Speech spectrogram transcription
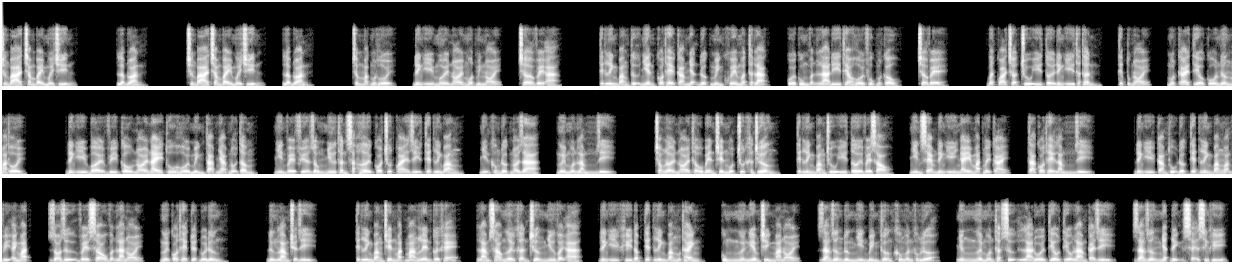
chương ba trăm bảy mươi chín, lập đoàn. Chương ba trăm bảy mươi chín, lập đoàn. Trầm mặc một hồi, đinh ý mới nói một mình nói, trở về a. Tiết linh băng tự nhiên có thể cảm nhận được mình khuê mật thất lạc, cuối cùng vẫn là đi theo hồi phục một câu, trở về. Bất quá chợt chú ý tới đinh ý thất thần, tiếp tục nói, một cái tiểu cô nương mà thôi. Đinh ý bởi vì câu nói này thu hồi mình tạm nhạp nội tâm, nhìn về phía giống như thần sắc hơi có chút quái dị tiết linh băng, nhịn không được nói ra, ngươi muốn làm gì? Trong lời nói thấu bên trên một chút khẩn trương, tiết linh băng chú ý tới về sau, nhìn xem đinh ý nháy mắt mấy cái, ta có thể làm gì? Đinh ý cảm thụ được tiết linh băng ngoạn vị ánh mắt, do dự về sau vẫn là nói, ngươi có thể tuyệt đối đừng. Đừng làm chuyện gì. Tiết linh băng trên mặt mang lên cười khẽ, làm sao ngươi khẩn trương như vậy à? Đinh ý khí đập tiết linh băng một thanh, cùng ngươi nghiêm chỉnh mà nói, giang dương đừng nhìn bình thường không ấn không lửa, nhưng ngươi muốn thật sự là đối tiêu tiếu làm cái gì, giang dương nhất định sẽ sinh khí.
